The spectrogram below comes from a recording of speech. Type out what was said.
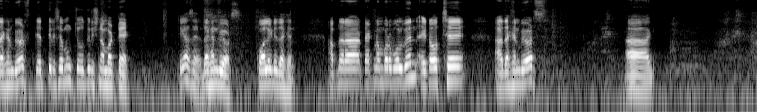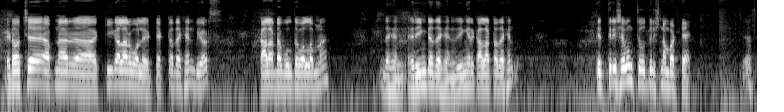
দেখেন বিয়ার্স তেত্রিশ এবং চৌত্রিশ নাম্বার ট্যাগ ঠিক আছে? দেখেন বিয়ার্স কোয়ালিটি দেখেন। আপনারা ট্যাগ নম্বর বলবেন, এটা হচ্ছে দেখেন বিয়ার্স এটা হচ্ছে আপনার কি কালার বলে? ট্যাগটা দেখেন বিয়ার্স কালারটা বলতে পারলাম না। দেখেন রিংটা দেখেন রিংয়ের কালারটা দেখেন, তেত্রিশ এবং চৌত্রিশ নাম্বার ট্যাগ ঠিক আছে?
